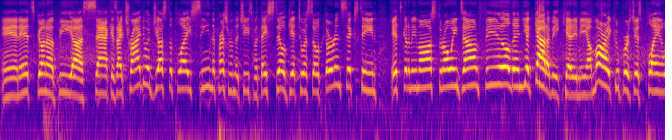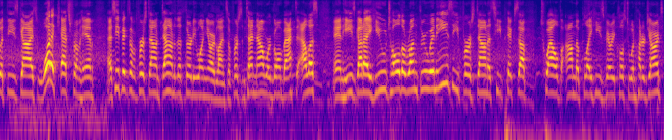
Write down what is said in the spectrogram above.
And it's going to be a sack as I tried to adjust the play, seeing the pressure from the Chiefs, but they still get to us. So third and 16, it's going to be Moss throwing downfield, and you got to be kidding me. Amari Cooper's just playing with these guys. What a catch from him as he picks up a first down down to the 31-yard line. So first and 10 now, we're going back to Ellis, and he's got a huge hole to run through, an easy first down as he picks up 12 on the play. He's very close to 100 yards,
